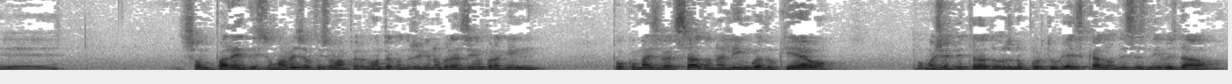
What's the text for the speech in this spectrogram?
eh, são parênteses. Uma vez eu fiz uma pergunta quando cheguei no Brasil para quem um pouco mais versado na língua do que eu, como a gente traduz no português cada um desses níveis da alma.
